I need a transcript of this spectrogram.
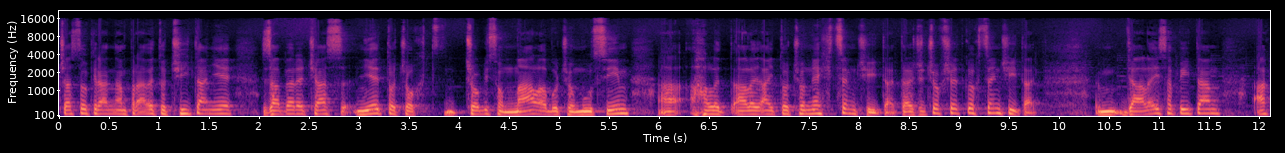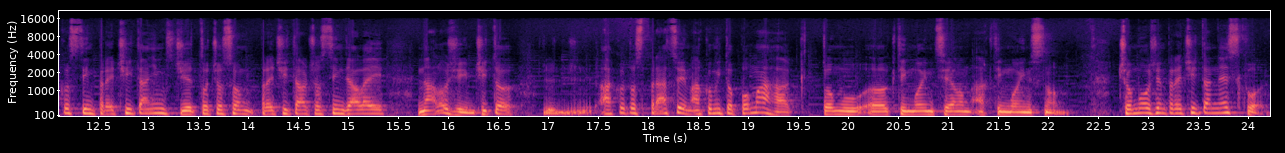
Častokrát nám práve to čítanie zabere čas, nie to, čo, čo by som mal alebo čo musím, ale, ale aj to, čo nechcem čítať. Takže čo všetko chcem čítať. Ďalej sa pýtam, ako s tým prečítaním, čiže to, čo som prečítal, čo s tým ďalej naložím, či to, ako to spracujem, ako mi to pomáha k, tomu, e, k tým mojim cieľom a k tým mojim snom. Čo môžem prečítať neskôr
